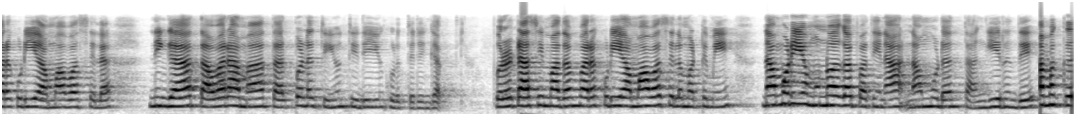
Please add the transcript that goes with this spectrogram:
வரக்கூடிய அமாவாசையில் நீங்கள் தவறாமல் தர்ப்பணத்தையும் திதியும் கொடுத்துடுங்க. புரட்டாசி மாதம் வரக்கூடிய அமாவாசையில மட்டுமே நம்முடைய முன்னோர்கள் பார்த்தீங்கன்னா நம்முடன் தங்கியிருந்து நமக்கு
